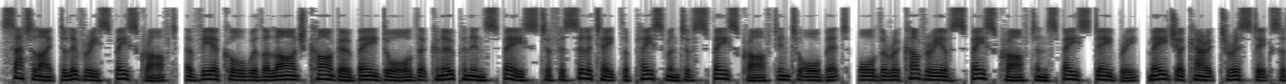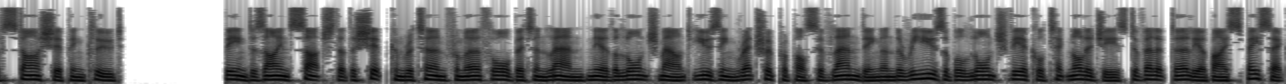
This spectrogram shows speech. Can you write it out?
Satellite Delivery Spacecraft, a vehicle with a large cargo bay door that can open in space to facilitate the placement of spacecraft into orbit, or the recovery of spacecraft and space debris. Major characteristics of Starship include being designed such that the ship can return from Earth orbit and land near the launch mount using retropropulsive landing and the reusable launch vehicle technologies developed earlier by SpaceX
